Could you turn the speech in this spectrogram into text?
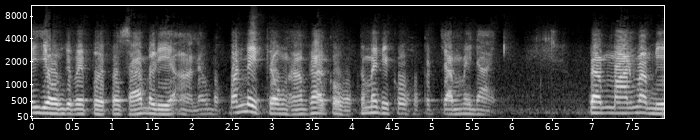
นิยมจะไปเปิดภาษาบาลีอ่านแล้วบอกมันไม่ตรงหาพระโกหกถ้าไม่ได้โกหกก็จำไม่ได้ ประมาณว่ามี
